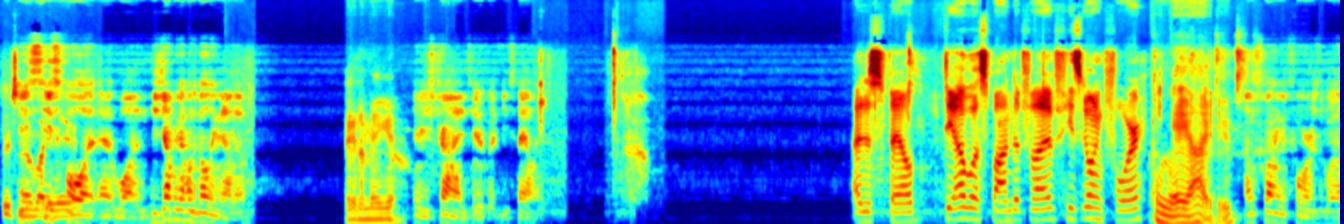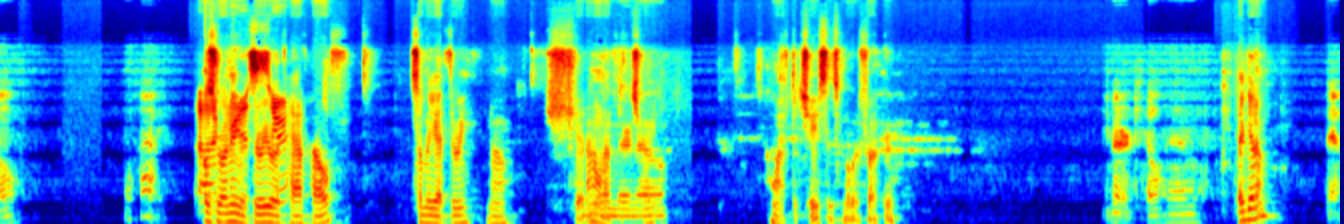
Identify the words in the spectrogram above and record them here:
There's He's, nobody he's there. full at, at one. He's jumping up on the building now, though. They're gonna make it. He's trying to, but he's failing. I just failed. Diablo spawned at five. He's going four. Fucking AI, dude. I'm spawning at four as well. Oh, hi. I was Uh, running Kratos at three with half health. Somebody got three? No. Shit, I don't have there to try. now. I don't have to chase this motherfucker. You better kill him. Did I get him? Yeah.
